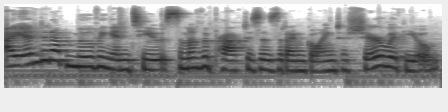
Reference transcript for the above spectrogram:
I ended up moving into some of the practices that I'm going to share with you,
